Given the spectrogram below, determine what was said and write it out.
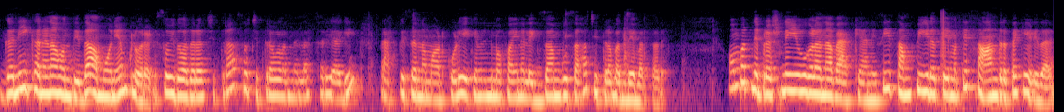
ಘನೀಕರಣ ಹೊಂದಿದ ಅಮೋನಿಯಂ ಕ್ಲೋರೈಡ್. ಸೊ ಇದು ಅದರ ಚಿತ್ರ. ಸೊ ಚಿತ್ರಗಳನ್ನೆಲ್ಲ ಸರಿಯಾಗಿ ಪ್ರಾಕ್ಟೀಸನ್ನು ಮಾಡ್ಕೊಳ್ಳಿ. ಏಕೆಂದರೆ ನಿಮ್ಮ ಫೈನಲ್ ಎಕ್ಸಾಮ್ಗೂ ಸಹ ಚಿತ್ರ ಬಂದೇ ಬರ್ತದೆ. ಒಂಬತ್ತನೇ ಪ್ರಶ್ನೆ, ಇವುಗಳನ್ನು ವ್ಯಾಖ್ಯಾನಿಸಿ ಸಂಪೀಡತೆ ಮತ್ತು ಸಾಂದ್ರತೆ ಕೇಳಿದ್ದಾರೆ.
